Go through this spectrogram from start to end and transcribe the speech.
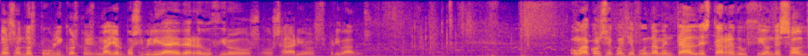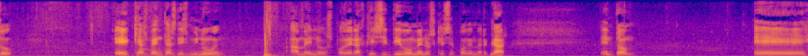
dos soldos públicos, pois maior posibilidade de reducir os, os salarios privados. Unha consecuencia fundamental desta reducción de soldo é que as ventas disminúen a menos poder adquisitivo, menos que se pode mercar. Entón, Eh,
